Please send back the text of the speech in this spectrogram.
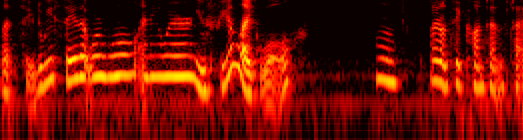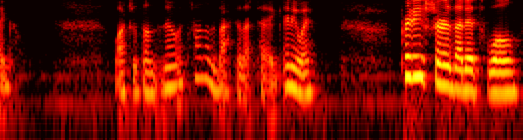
Let's see, do we say that we're wool anywhere? You feel like wool. Hmm, I don't see contents tag. Watches on, no, it's not on the back of that tag. Anyway, pretty sure that it's wool.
